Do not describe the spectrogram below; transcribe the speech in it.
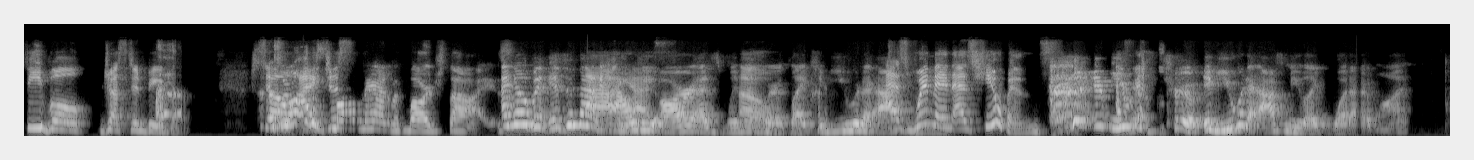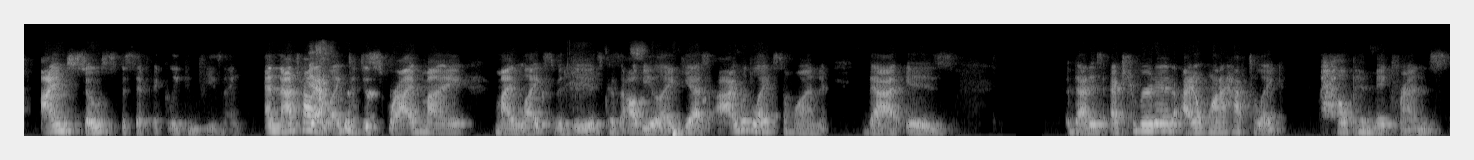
feeble Justin Bieber. So So I a just small man with large thighs. I know, but isn't that Ah, how we are as women? Oh. Where like, if you were to ask as me- women, as humans. if you true, if you were to ask me like what I want, I am so specifically confusing, and that's how Yeah. I like to describe my my likes with dudes because I'll be like, yes, I would like someone that is that is extroverted. I don't want to have to like help him make friends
